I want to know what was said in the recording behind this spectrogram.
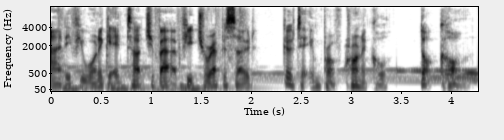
And if you want to get in touch about a future episode, go to improvchronicle.com.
